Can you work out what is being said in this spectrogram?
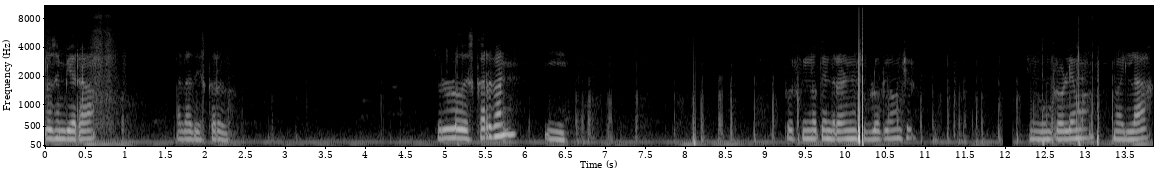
los enviará a la descarga. Solo lo descargan y por fin lo tendrán en su blog launcher sin ningún problema, no hay lag.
